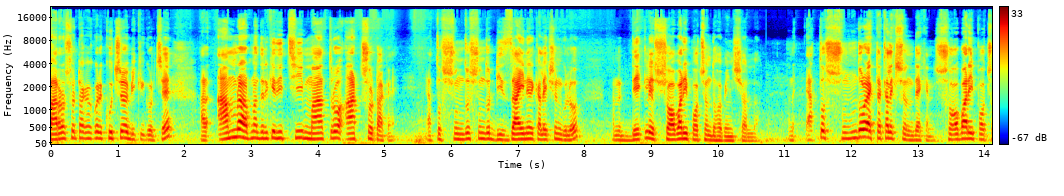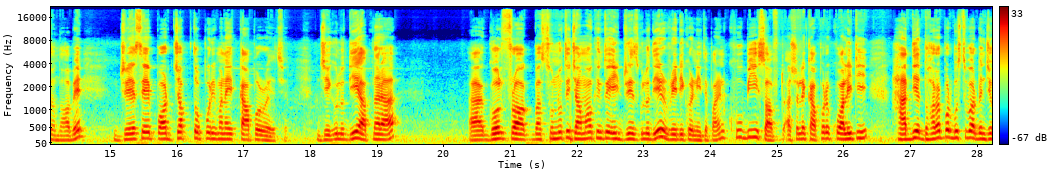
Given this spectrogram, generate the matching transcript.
বারোশো টাকা করে খুচরা বিক্রি করছে, আর আমরা আপনাদেরকে দিচ্ছি মাত্র আটশো টাকায়। এত সুন্দর সুন্দর ডিজাইনের কালেকশনগুলো মানে দেখলে সবারই পছন্দ হবে ইনশাল্লাহ মানে এত সুন্দর একটা কালেকশন দেখেন, সবারই পছন্দ হবে। ড্রেসে পর্যাপ্ত পরিমাণে কাপড় রয়েছে, যেগুলো দিয়ে আপনারা গোল ফ্রক বা সুন্নতি জামাও কিন্তু এই ড্রেসগুলো দিয়ে রেডি করে নিতে পারেন। খুবই সফট আসলে কাপড়ের কোয়ালিটি হাত দিয়ে ধরার পর বুঝতে পারবেন যে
